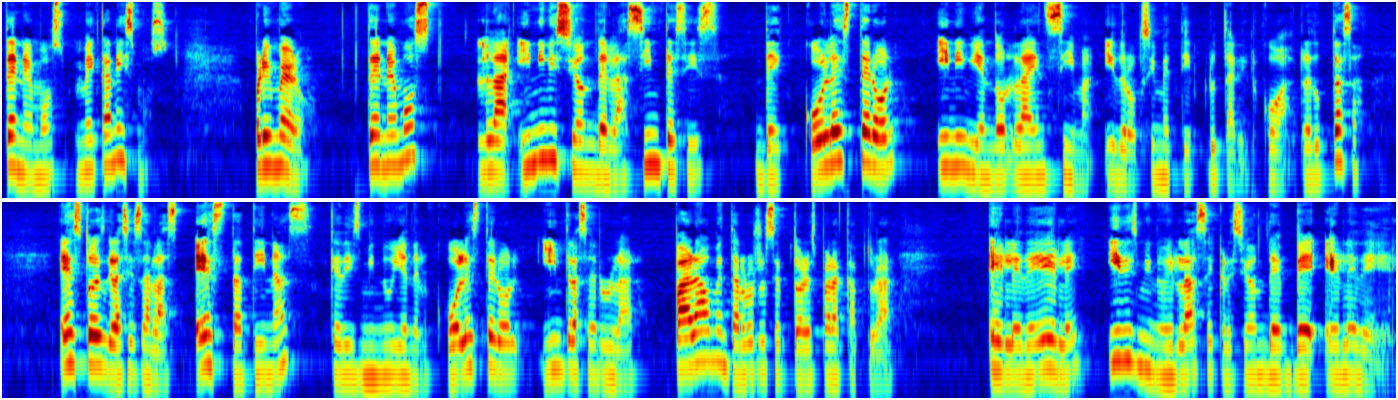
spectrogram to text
tenemos mecanismos. Primero, tenemos la inhibición de la síntesis de colesterol inhibiendo la enzima hidroximetilglutarir-CoA reductasa. Esto es gracias a las estatinas que disminuyen el colesterol intracelular para aumentar los receptores para capturar LDL y disminuir la secreción de BLDL.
